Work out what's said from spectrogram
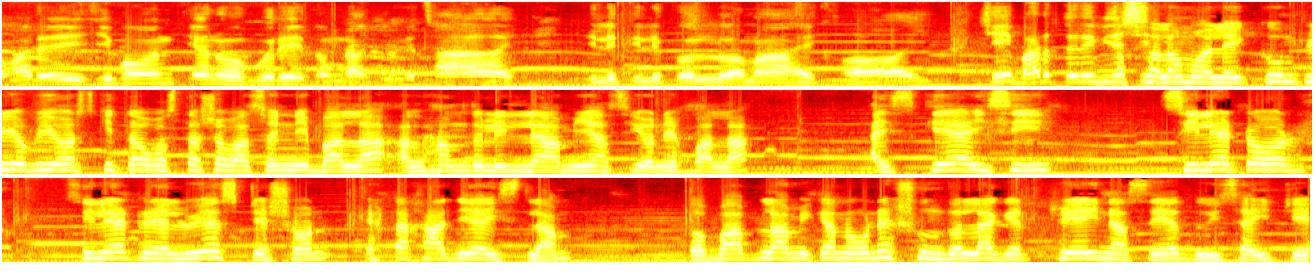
আমার এই জীবন কেন বুড়ে তোমরা দিলে ছাই? তিলে তিলে করল আমায় ক্ষয়। সেই ভারতের আসসালামু আলাইকুম, প্রিয় ভিউয়ার্স কিতা অবস্থা? সব আছেন নি? বালা, আলহামদুলিল্লাহ, আমি আছি অনেক বালা। আজকে আইছি সিলেটর, সিলেট রেলওয়ে স্টেশন, একটা কাজে আইসলাম তো ভাবলাম, এখানে অনেক সুন্দর লাগে। ট্রেন আছে দুই সাইডে।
